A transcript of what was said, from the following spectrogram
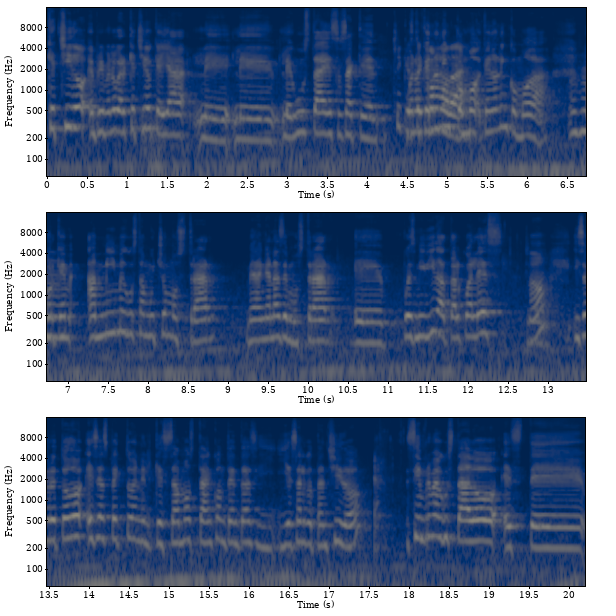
qué chido, en primer lugar, qué chido que a ella le, le, le gusta eso, o sea, que, Sí, que bueno, que, no le incomoda, que no le incomoda. Porque a mí me gusta mucho mostrar, me dan ganas de mostrar, eh, pues, mi vida tal cual es, ¿no? Y sobre todo ese aspecto en el que estamos tan contentas y, y es algo tan chido. Siempre me ha gustado este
